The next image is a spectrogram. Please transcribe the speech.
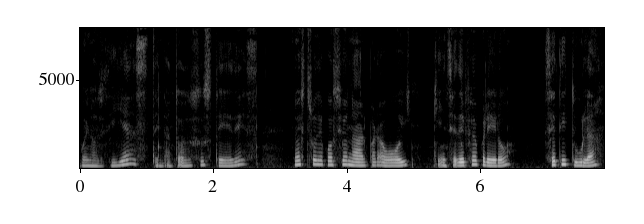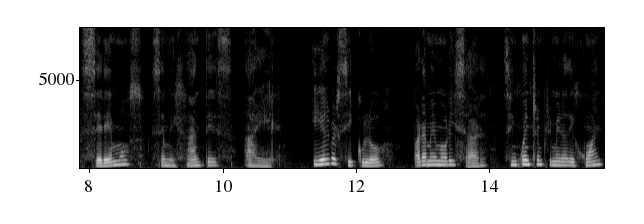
Buenos días, tengan todos ustedes. Nuestro devocional para hoy, 15 de febrero, se titula Seremos semejantes a Él. Y el versículo para memorizar se encuentra en Primera de Juan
